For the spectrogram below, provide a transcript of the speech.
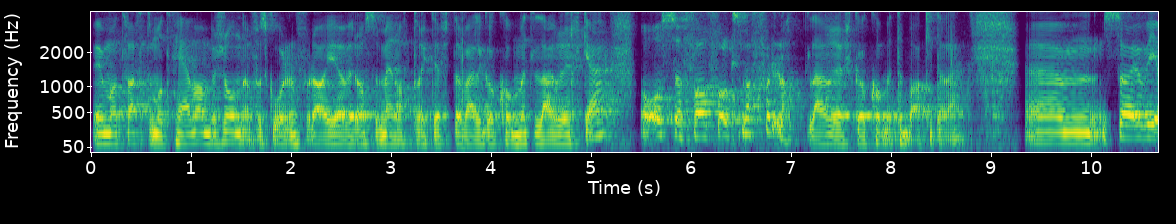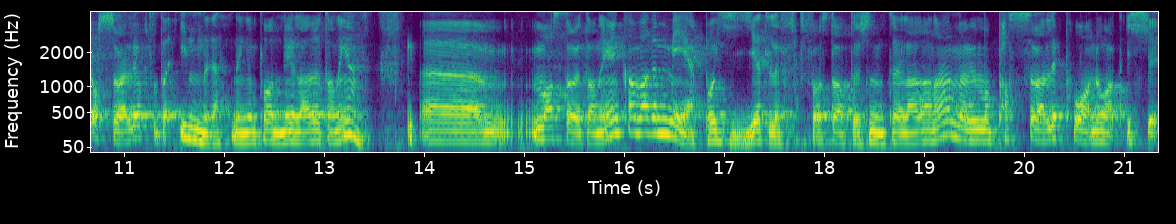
Vi må tvert imot heve ambisjonene for skolen, for da gjør vi det også mer attraktivt å velge å komme til læreryrket. Og også for folk som har forlatt læreryrket, å komme tilbake til det. Um, så er vi også veldig opptatt av innretningen på den nye lærerutdanningen. Um, masterutdanningen kan være med på å gi et løft for statusen til lærerne, men vi må passe passer veldig på nå at ikke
